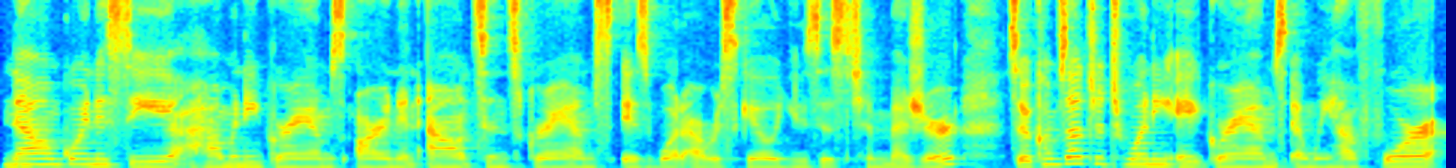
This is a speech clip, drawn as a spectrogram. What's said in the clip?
Now I'm going to see how many grams are in an ounce since grams is what our scale uses to measure. So it comes out to 28 grams and we have 4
